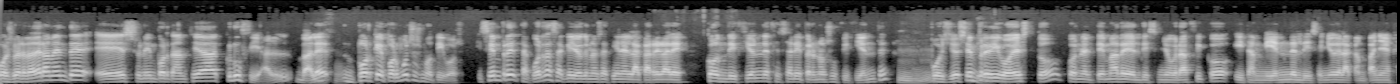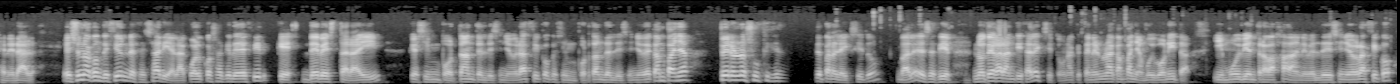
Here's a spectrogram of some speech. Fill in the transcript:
Pues verdaderamente es una importancia crucial, ¿vale? ¿Por qué? Por muchos motivos. Siempre, ¿te acuerdas aquello que nos decían en la carrera de condición necesaria pero no suficiente? Pues yo siempre digo esto con el tema del diseño gráfico y también del diseño de la campaña en general. Es una condición necesaria, la cual cosa quiere decir que debe estar ahí, que es importante el diseño gráfico, que es importante el diseño de campaña, pero no es suficiente para el éxito, ¿vale? Es decir, no te garantiza el éxito. Una, tener una campaña muy bonita y muy bien trabajada a nivel de diseño gráfico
